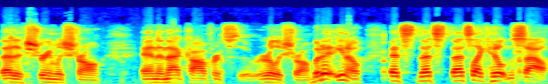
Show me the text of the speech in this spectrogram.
That is extremely strong and in that conference, really strong. But it, you know, that's that's that's like Hilton South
